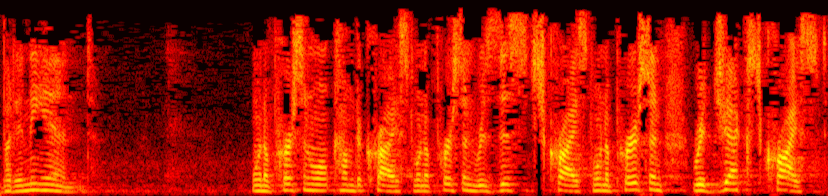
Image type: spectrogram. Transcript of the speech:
But in the end, when a person won't come to Christ, when a person resists Christ, when a person rejects Christ,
